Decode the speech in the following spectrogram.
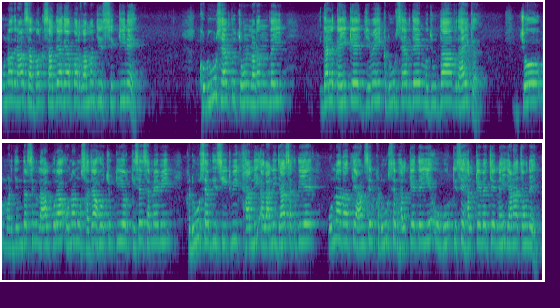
ਉਹਨਾਂ ਦੇ ਨਾਲ ਸੰਪਰਕ ਸਾਧਿਆ ਗਿਆ, ਪਰ ਰਮਨਜੀਤ ਸਿੱਕੀ ਨੇ ਖਡੂਰ ਸਾਹਿਬ ਤੋਂ ਚੋਣ ਲੜਨ ਲਈ ਗੱਲ ਕਹੀ ਕਿ ਜਿਵੇਂ ਹੀ ਖਡੂਰ ਸਾਹਿਬ ਦੇ ਮੌਜੂਦਾ ਵਿਧਾਇਕ ਜੋ ਮਨਜਿੰਦਰ ਸਿੰਘ ਲਾਲਪੁਰਾ ਉਹਨਾਂ ਨੂੰ ਸਜ਼ਾ ਹੋ ਚੁੱਕੀ ਹੈ ਔਰ ਕਿਸੇ ਸਮੇਂ ਵੀ ਖਡੂਰ ਸਾਹਿਬ ਦੀ ਸੀਟ ਵੀ ਖਾਲੀ ਐਲਾਨੀ ਜਾ ਸਕਦੀ ਹੈ, ਉਹਨਾਂ ਦਾ ਧਿਆਨ ਸਿਰਫ ਖਡੂਰ ਸਾਹਿਬ ਹਲਕੇ ਤੇ ਹੀ ਹੈ, ਉਹ ਹੋਰ ਕਿਸੇ ਹਲਕੇ ਵਿੱਚ ਨਹੀਂ ਜਾਣਾ ਚਾਹੁੰਦੇ।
